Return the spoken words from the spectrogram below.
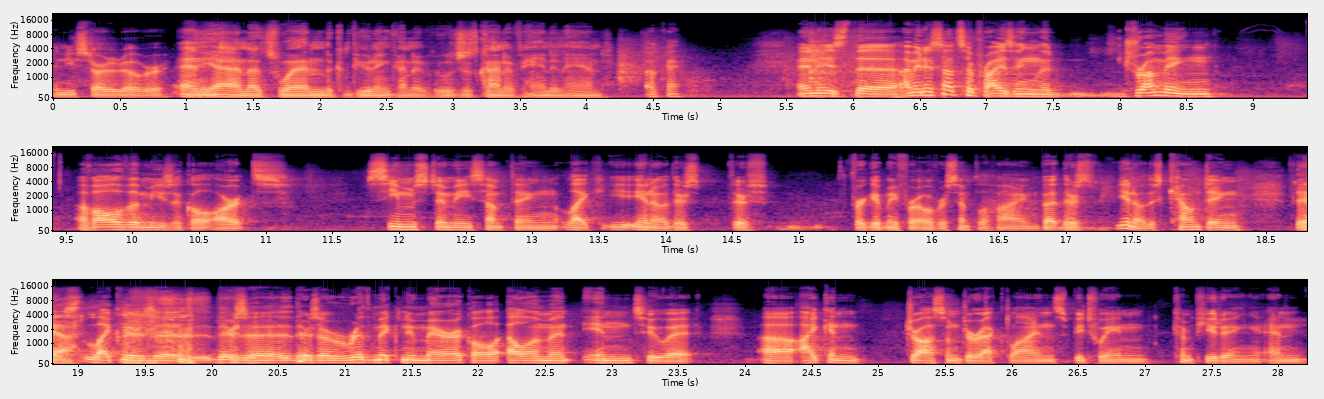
And you started over. And yeah, and that's when the computing kind of, it was just kind of hand in hand. Okay. And is the, I mean, it's not surprising that drumming of all the musical arts seems to me something like, you know, there's, there's, forgive me for oversimplifying, but there's, you know, there's counting. There's Yeah. like, there's a, there's a, there's a rhythmic numerical element into it. Uh, I can draw some direct lines between computing and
